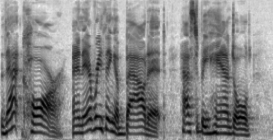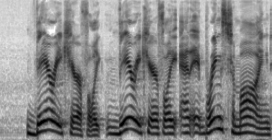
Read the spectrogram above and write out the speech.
that car and everything about it has to be handled very carefully, very carefully. And it brings to mind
